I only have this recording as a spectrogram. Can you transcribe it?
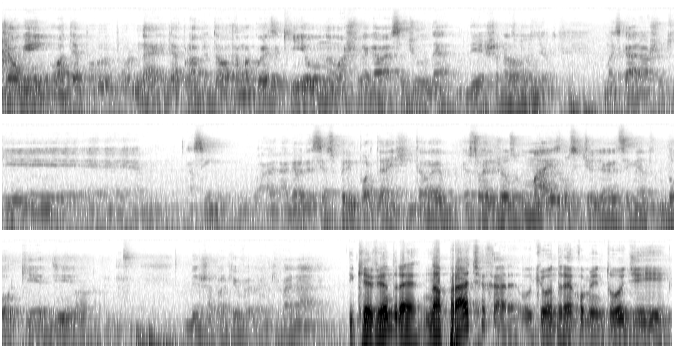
de alguém ou até por, por né, ideia própria. Então, é uma coisa que eu não acho legal, essa de, né, deixa nas mãos de Deus. Mas, cara, eu acho que, é, assim, a- agradecer é super importante. Então, eu, eu sou religioso mais no sentido de agradecimento do que de deixar para que, que vai dar, né? E quer ver, André? Na prática, cara, o que o André comentou de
